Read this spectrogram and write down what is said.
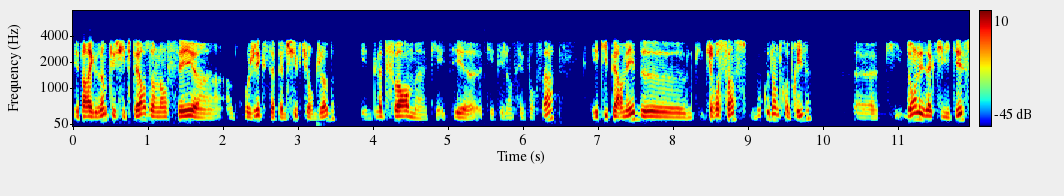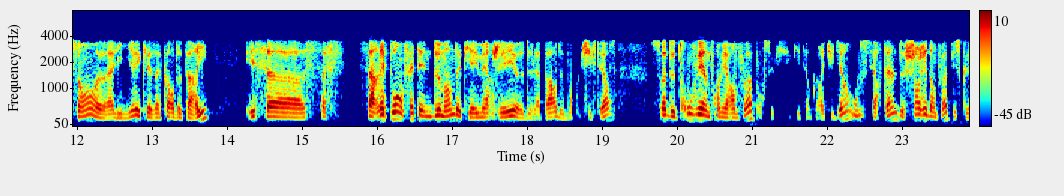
Mais par exemple, les shifters ont lancé un, un projet qui s'appelle Shift Your Job. Il y a une plateforme qui a été, qui a été lancée pour ça et qui permet de, qui recense beaucoup d'entreprises euh, dont les activités sont euh, alignées avec les accords de Paris. Et ça, répond en fait à une demande qui a émergé euh, de la part de beaucoup de shifters, soit de trouver un premier emploi pour ceux qui, qui étaient encore étudiants, ou certains de changer d'emploi puisque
